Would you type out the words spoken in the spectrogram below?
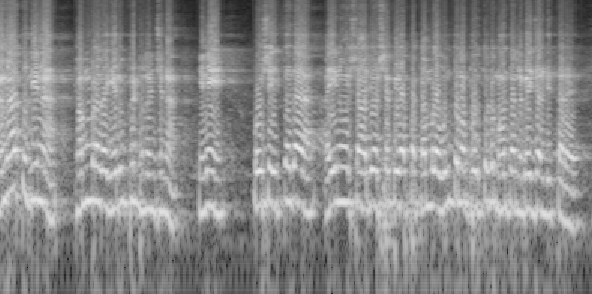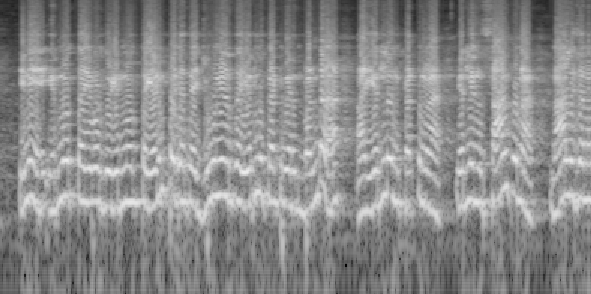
ನನಾತು ದಿನ ಕಂಬಳದ ಎರುಕಟ್ಟು ನಂಚಿನ. ಏನೇ, ಬಹುಶಃ ಇತ್ತದ ಐದು ವರ್ಷ ಆರು ವರ್ಷ ಪಿರಪ್ಪ ಕಂಬಳ ಉಂತನ ಪುರ್ತುಡು ಮಾತಾಡ ಬೇಜಾರಿಡ್ತಾರೆ. ಇನಿ ಇರ್ನೂತ್ತ ಇವ್ರದ್ದು ಇರ್ನೂತ್ತ ಎಂಪ ಜೊತೆ ಜೂನಿಯರ್ದ ಎರ್ಲು ಕಟ್ಟುವಿರದ್ ಬಂದ ಆ ಎರ್ಲಿನ ಕಟ್ಟುನ ಎರ್ಲಿನ ಸಾಂಕುನ ನಾಲ್ಕು ಜನ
